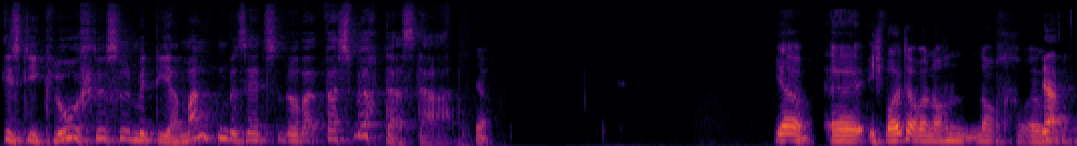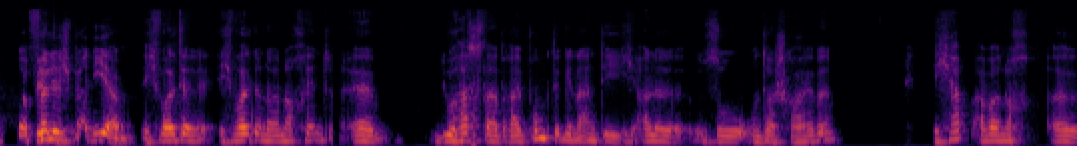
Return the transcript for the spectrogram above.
ist die Kloschüssel mit Diamanten besetzt oder wa- was wird das da? Ja, äh, ich wollte aber noch, noch äh, Ja, völlig bei dir. Ich wollte, ich wollte nur noch hin. Äh, du hast da drei Punkte genannt, die ich alle so unterschreibe. Ich habe aber noch äh,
